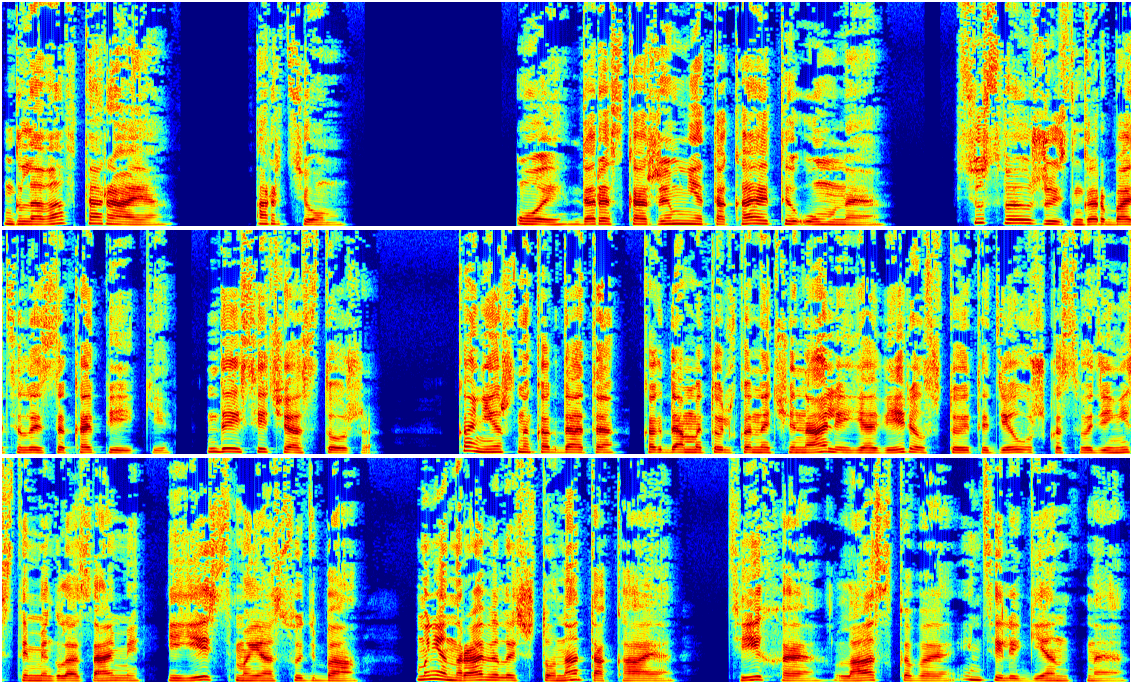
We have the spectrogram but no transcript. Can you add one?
Глава вторая. Артём. «Ой, да расскажи мне, такая ты умная. Всю свою жизнь горбатилась за копейки, да и сейчас тоже. Конечно, когда-то, когда мы только начинали, я верил, что эта девушка с водянистыми глазами и есть моя судьба. Мне нравилось, что она такая, тихая, ласковая, интеллигентная.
